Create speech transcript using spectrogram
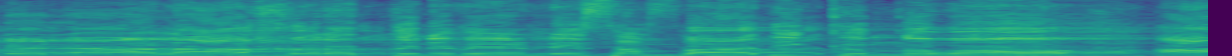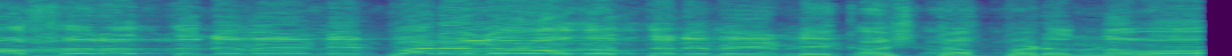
ആരൊരാൾ ആഹ്റത്തിന് വേണ്ടി സമ്പാദിക്കുന്നുവോ? ആഹ്റത്തിന് വേണ്ടി പരലോകത്തിന് വേണ്ടി കഷ്ടപ്പെടുന്നുവോ?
